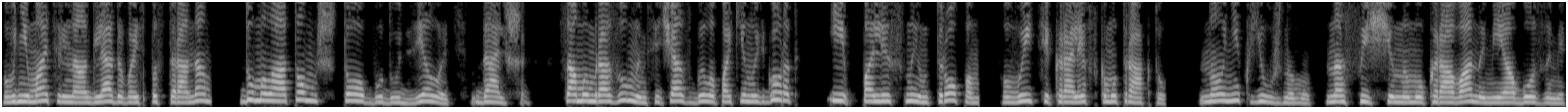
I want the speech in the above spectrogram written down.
внимательно оглядываясь по сторонам, думала о том, что буду делать дальше. Самым разумным сейчас было покинуть город и по лесным тропам выйти к Королевскому тракту но не к южному, насыщенному караванами и обозами,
